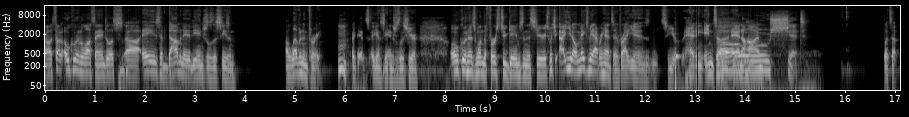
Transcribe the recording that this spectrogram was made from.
Uh, let's talk Oakland and Los Angeles. Uh, A's have dominated the Angels this season, eleven and three Hmm. against against the Angels this year. Oakland has won the first two games in this series, which uh, you know makes me apprehensive, right? You, so you're heading into Anaheim. Oh shit! What's up?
